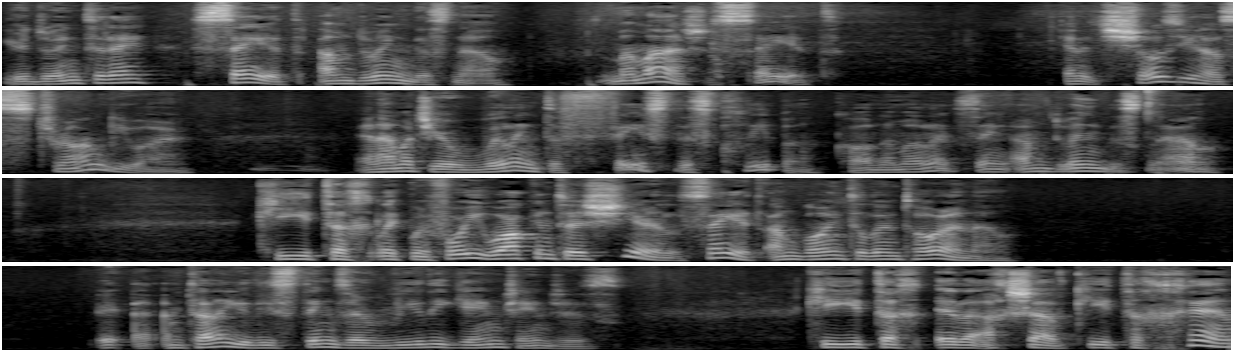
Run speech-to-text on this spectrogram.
you're doing today, say it. I'm doing this now. Mamash, say it. And it shows you how strong you are and how much you're willing to face this klipa called Amalek, saying, I'm doing this now. Ki like before you walk into a shiur, say it, I'm going to learn Torah now. I'm telling you, these things are really game changers. Ki tach, אלא עכשיו, כי ייתכן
